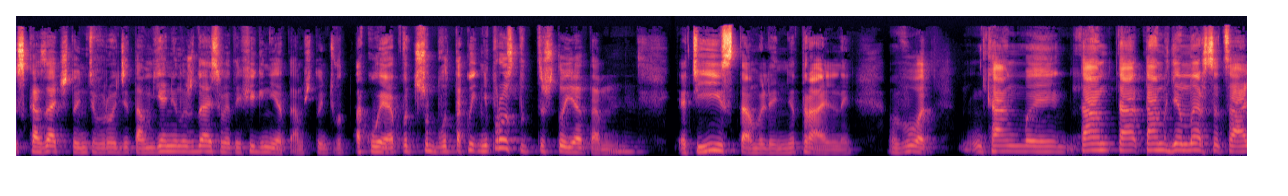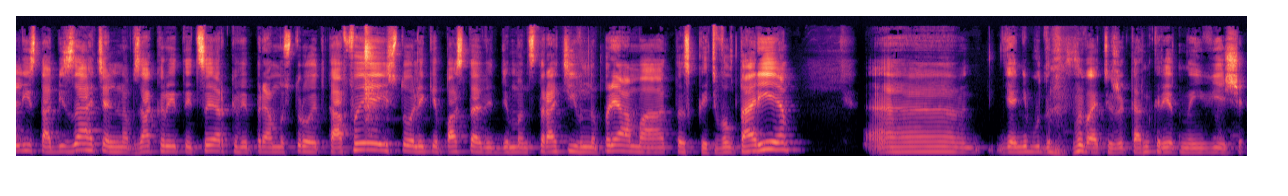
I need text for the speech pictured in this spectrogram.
сказать что-нибудь вроде там «Я не нуждаюсь в этой фигне», там что-нибудь вот такое, вот, чтобы вот такой, не просто то, что я там атеист там или нейтральный, вот как бы там, та, там, где мэр-социалист обязательно в закрытой церкви прямо устроит кафе и столики поставит демонстративно прямо, так сказать, в алтаре, я не буду называть уже конкретные вещи.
